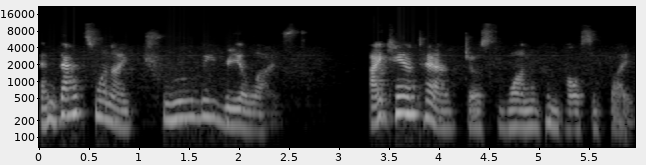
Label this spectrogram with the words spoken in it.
And that's when I truly realized I can't have just one compulsive bite.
